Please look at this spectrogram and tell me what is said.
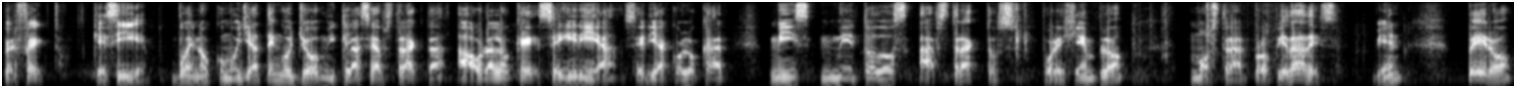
Perfecto. ¿Qué sigue? Bueno, como ya tengo yo mi clase abstracta, ahora lo que seguiría sería colocar mis métodos abstractos. Por ejemplo, mostrar propiedades. Bien, pero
